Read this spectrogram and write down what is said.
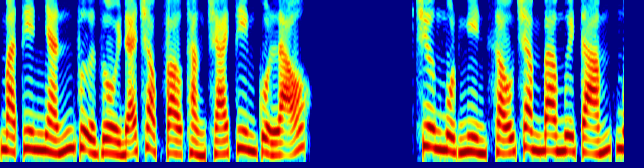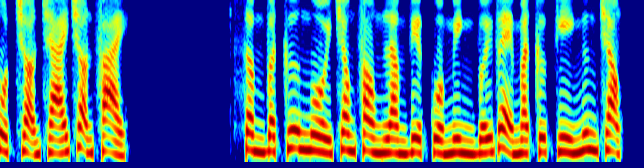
mà tin nhắn vừa rồi đã chọc vào thẳng trái tim của lão. chương 1638, một chọn trái chọn phải. Sầm vật cương ngồi trong phòng làm việc của mình với vẻ mặt cực kỳ ngưng trọng.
